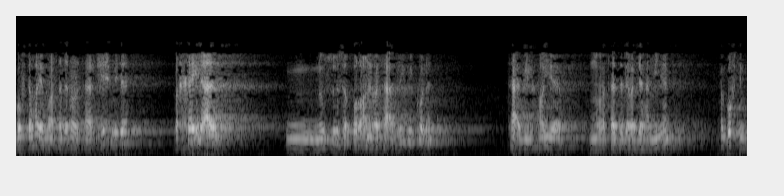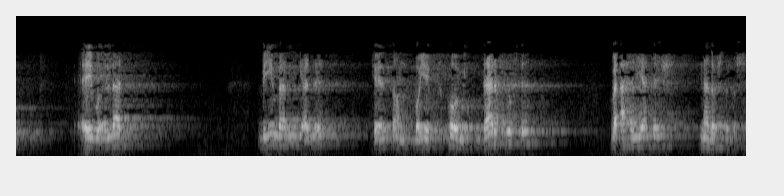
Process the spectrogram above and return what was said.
گفته های معتزله رو ترجیح میده و خیلی از نصوص قرآنی رو تعبیل می‌کنه. تعبیل های معتدله و جهمیه. و گفتیم عیب و علت به این برمیگرده که انسان با یک قومی در بیفته و اهلیتش نداشته باشه.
